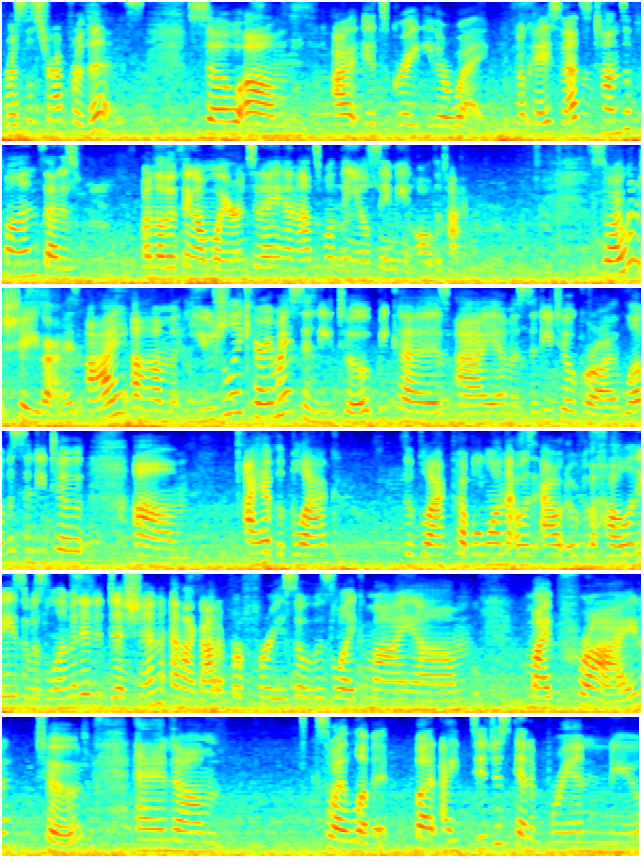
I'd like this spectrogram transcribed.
wristlet strap for this. So um, I, it's great either way. Okay, so that's tons of fun. That is another thing I'm wearing today, and that's one thing you'll see me all the time. So I want to show you guys. I um, usually carry my Cindy tote because I am a Cindy tote girl. I love a Cindy tote. Um, I have the black the black pebble one that was out over the holidays. It was limited edition and I got it for free. So it was like my um, my pride tote. And um, so I love it. But I did just get a brand new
